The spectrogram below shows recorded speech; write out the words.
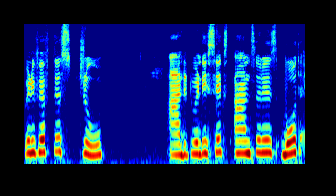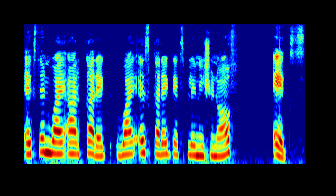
25th is true and 26th answer is both x and y are correct. Y is correct explanation of x.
